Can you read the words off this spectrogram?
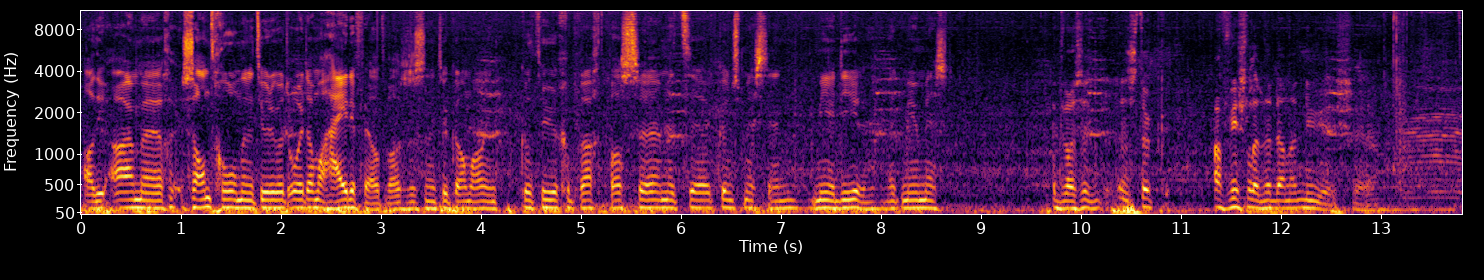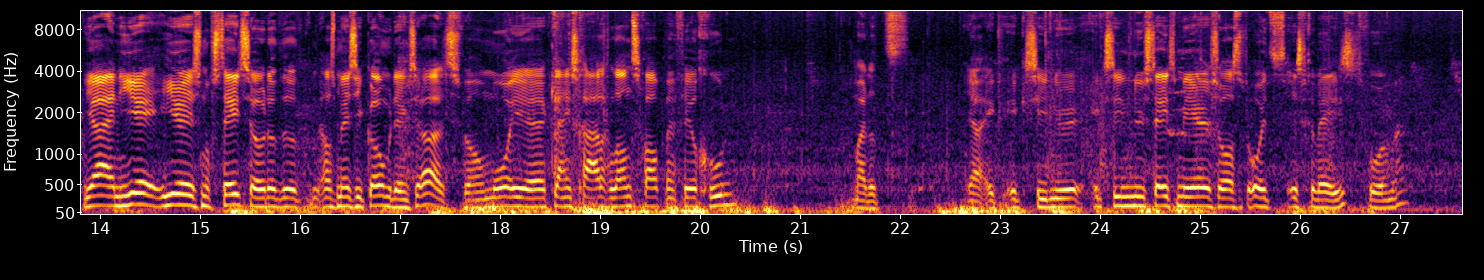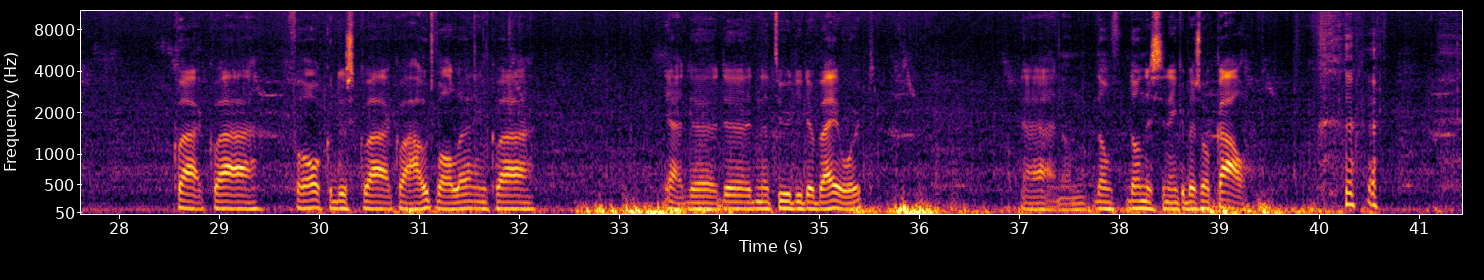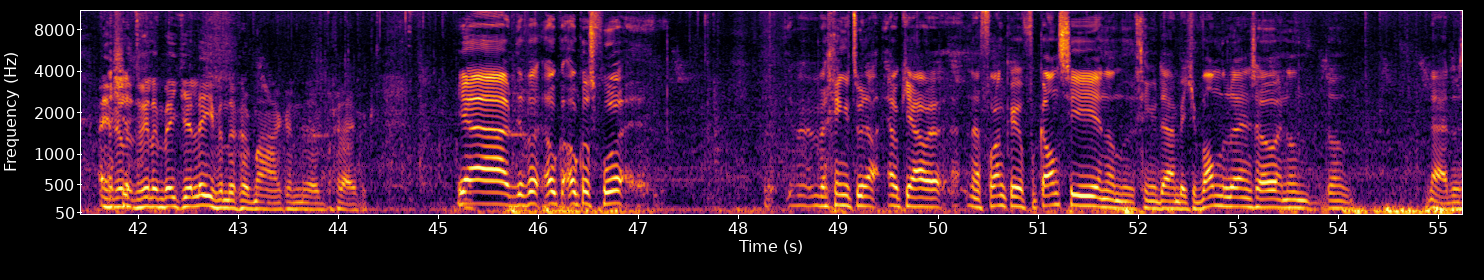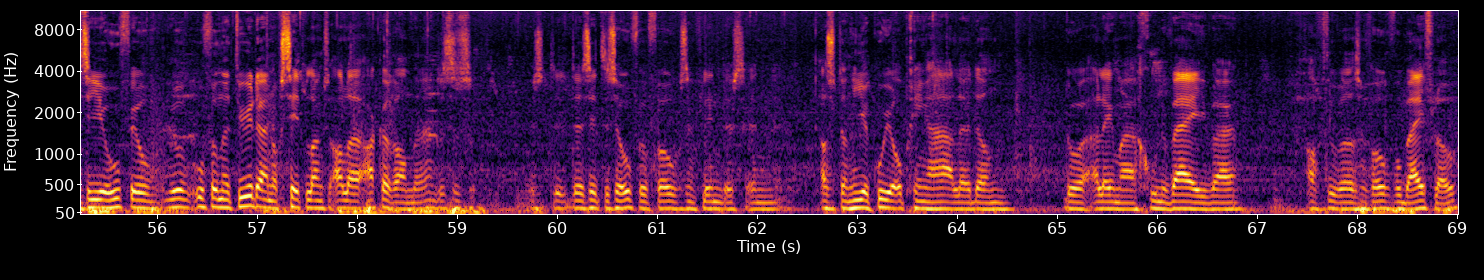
al die arme zandgronden natuurlijk, wat ooit allemaal heideveld was. Dat is natuurlijk allemaal in cultuur gebracht pas uh, met uh, kunstmest en meer dieren, met meer mest. Het was een, een stuk afwisselender dan het nu is. Uh. Ja, en hier, hier is het nog steeds zo dat, dat als mensen hier komen denken ze... Ah, het is wel een mooi kleinschalig landschap en veel groen. Maar dat, ja, ik, ik, zie nu, ik zie nu steeds meer zoals het ooit is geweest voor me. Qua, qua, vooral dus qua, qua houtwallen en qua ja, de, de natuur die erbij hoort. Ja, dan, dan, dan is het in één keer best wel kaal. En je wil het wil een beetje levendiger maken, begrijp ik. Ja, ook, ook als voor... We gingen toen elk jaar naar Frankrijk op vakantie en dan gingen we daar een beetje wandelen en zo. En dan, dan, nou, dan zie je hoeveel, hoeveel natuur daar nog zit langs alle akkerranden. Dus, dus, dus er zitten zoveel vogels en vlinders. En als ik dan hier koeien op ging halen, dan door alleen maar groene wei waar af en toe wel eens een vogel voorbij vloog.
